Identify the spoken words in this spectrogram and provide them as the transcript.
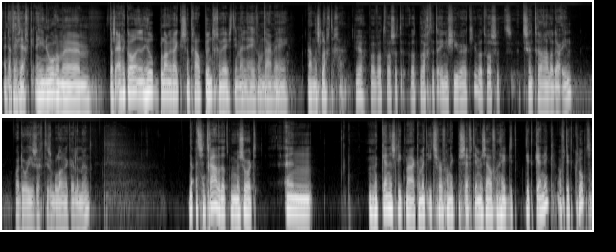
En dat heeft eigenlijk een enorme... ehm, dat is eigenlijk wel een heel belangrijk centraal punt geweest in mijn leven om daarmee aan de slag te gaan. Ja, maar wat, was het, wat bracht het energiewerkje? Wat was het, het centrale daarin? Waardoor je zegt het is een belangrijk element. Nou, het centrale dat me een soort een me kennis liet maken met iets waarvan ik besefte in mezelf van hey, dit, dit ken ik of dit klopt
